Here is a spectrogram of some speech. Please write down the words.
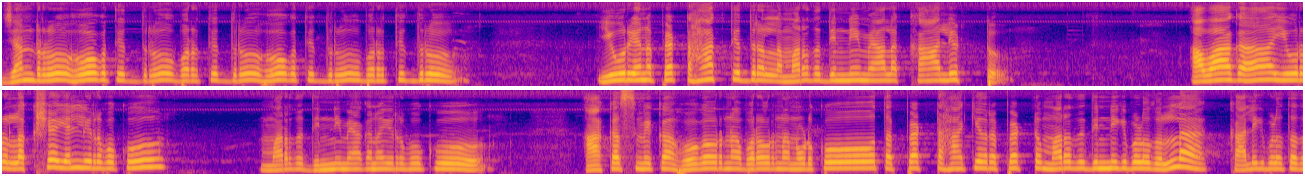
ಜನರು ಹೋಗುತ್ತಿದ್ದರು ಬರ್ತಿದ್ರು ಹೋಗುತ್ತಿದ್ದರು ಬರುತ್ತಿದ್ದರು ಇವ್ರೇನು ಪೆಟ್ಟು ಹಾಕ್ತಿದ್ರಲ್ಲ, ಮರದ ದಿನ್ನಿ ಮ್ಯಾಲ ಕಾಲಿಟ್ಟು. ಆವಾಗ ಇವರ ಲಕ್ಷ್ಯ ಎಲ್ಲಿರಬೇಕು? ಮರದ ದಿನ್ನಿ ಮ್ಯಾಗನ ಇರಬೇಕು. ಆಕಸ್ಮಿಕ ಹೋಗೋರನ್ನ ಬರೋರನ್ನ ನೋಡ್ಕೋತ ಪೆಟ್ಟು ಹಾಕಿದ್ರೆ ಪೆಟ್ಟು ಮರದ ದಿನ್ನಿಗೆ ಬೀಳೋದಲ್ಲ, ಕಾಲಿಗೆ ಬೀಳ್ತದ.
